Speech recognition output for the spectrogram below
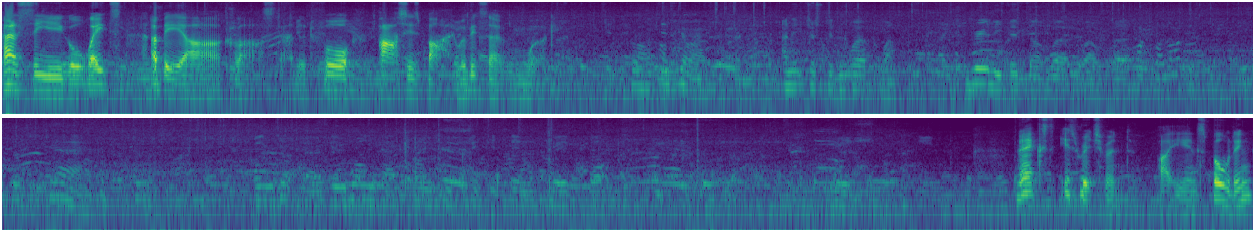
As Sea Eagle waits, a BR Class Standard 4 passes by with its own working. And it just didn't work well. It really did not work well, but yeah. Next is Richmond by Ian Spalding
